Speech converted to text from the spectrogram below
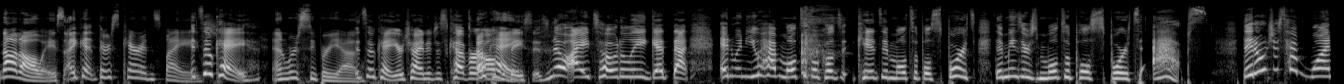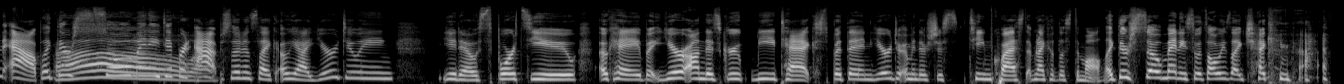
Not always. I get there's Karen's my age. It's okay. and we're super young. It's okay. You're trying to just cover all the bases. No, I totally get that. And when you have multiple kids- in multiple sports, that means there's multiple sports apps. They don't just have one app. Like there's so many different Oh. apps. Then it's like, oh yeah, you're doing, you know, SportsYou. Okay, but you're on this GroupMe text, but then you're doing I mean, there's just Team Quest. I mean, I could list them all. Like there's so many. So it's always like checking that.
